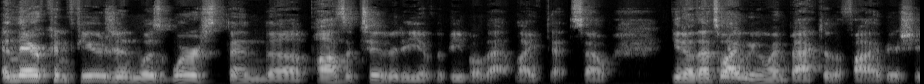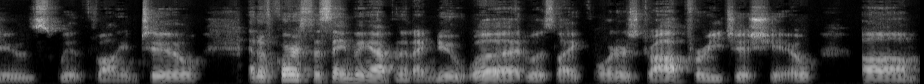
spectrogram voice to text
and their confusion was worse than the positivity of the people that liked it. So, you know, that's why we went back to the five issues with volume two. And of course, the same thing happened that I knew would was like orders dropped for each issue. Um,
